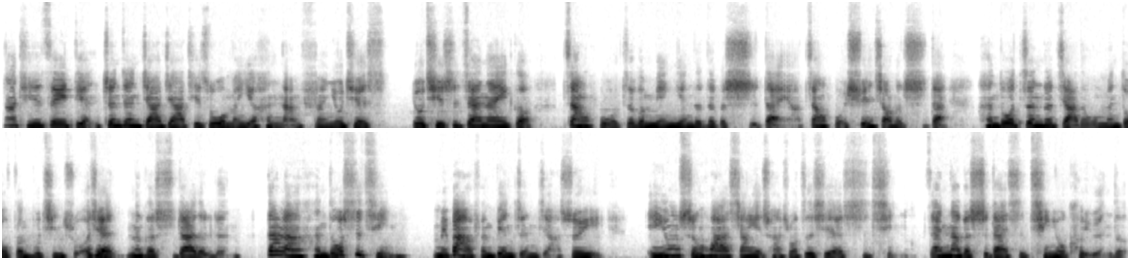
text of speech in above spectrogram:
那其实这一点真真假假，其实我们也很难分，尤其是尤其是在那一个战火这个绵延的这个时代啊，战火喧嚣的时代，很多真的假的我们都分不清楚。而且那个时代的人，当然很多事情没办法分辨真假，所以引用神话、乡野传说这些事情。在那个时代是情有可原的，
